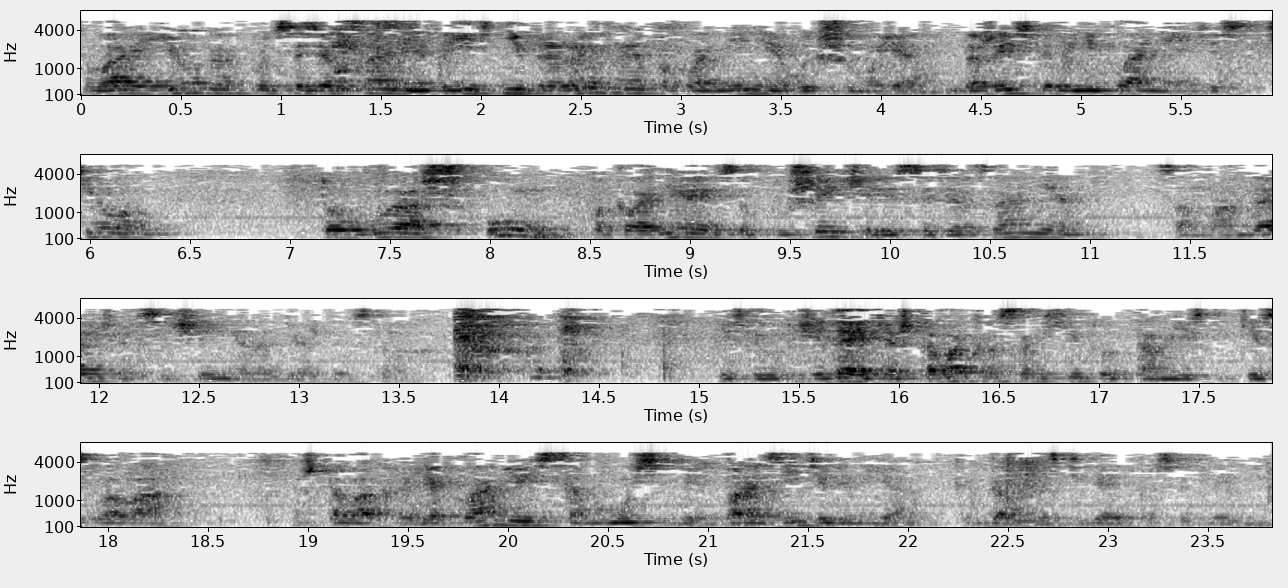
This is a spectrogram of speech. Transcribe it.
Лай-йога, путь созерцания, это есть непрерывное поклонение Высшему Я. Даже если вы не кланяетесь телом, то ваш ум поклоняется в душе через созерцание, самоотдачу, отсечение надежды и страха. Если вы почитаете Аштавакра Самхиту, там есть такие слова Аштавакра. Я кланяюсь самому себе, поразителен я, когда он достигает просветления.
